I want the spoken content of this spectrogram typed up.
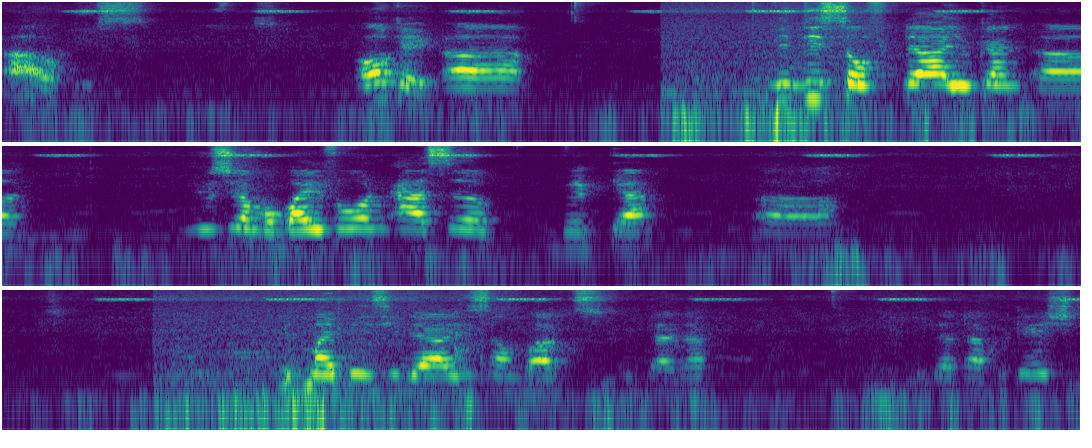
Ah, okay. uh, with this software you can uh, use your mobile phone as a webcam. Uh, with my PC there is some bugs with that, app- with that application.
